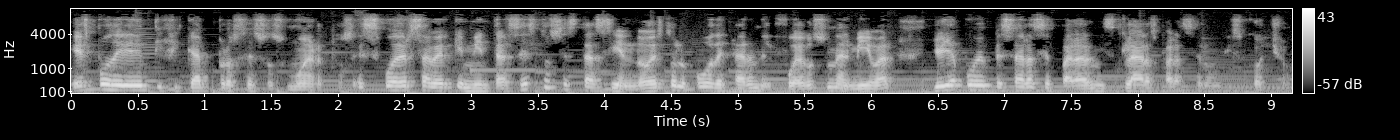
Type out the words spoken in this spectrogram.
es poder identificar procesos muertos, es poder saber que mientras esto se está haciendo, esto lo puedo dejar en el fuego, es un almíbar, yo ya puedo empezar a separar mis claras para hacer un bizcocho,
